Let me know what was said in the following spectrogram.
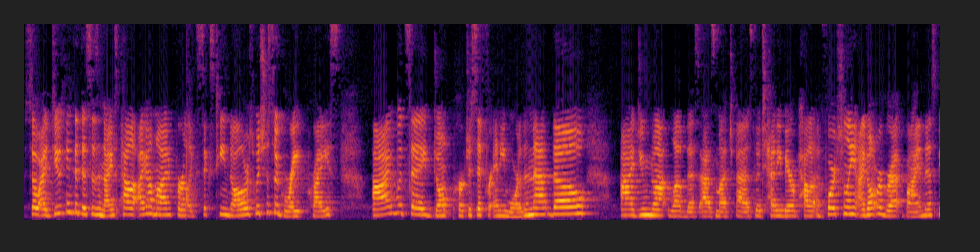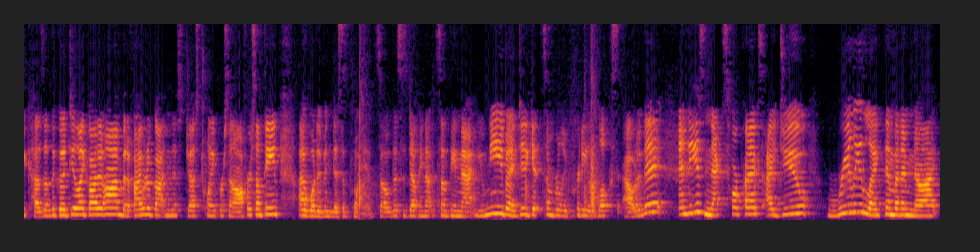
So I do think that this is a nice palette. I got mine for like $16, which is a great price. I would say don't purchase it for any more than that though. I do not love this as much as the teddy bear palette. Unfortunately, I don't regret buying this because of the good deal I got it on, but if I would have gotten this just 20% off or something, I would have been disappointed. So this is definitely not something that you need, but I did get some really pretty looks out of it. And these next four products, I do really like them, but I'm not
